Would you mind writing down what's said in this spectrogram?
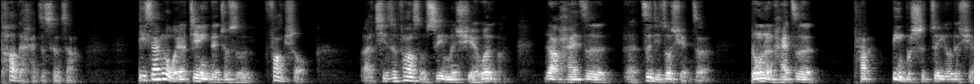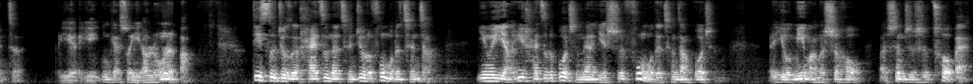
套在孩子身上。第三个我要建议的就是放手。啊，其实放手是一门学问啊，让孩子呃自己做选择，容忍孩子他并不是最优的选择，也也应该说也要容忍吧。第四就是孩子呢成就了父母的成长，因为养育孩子的过程呢也是父母的成长过程，有迷茫的时候啊，甚至是挫败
